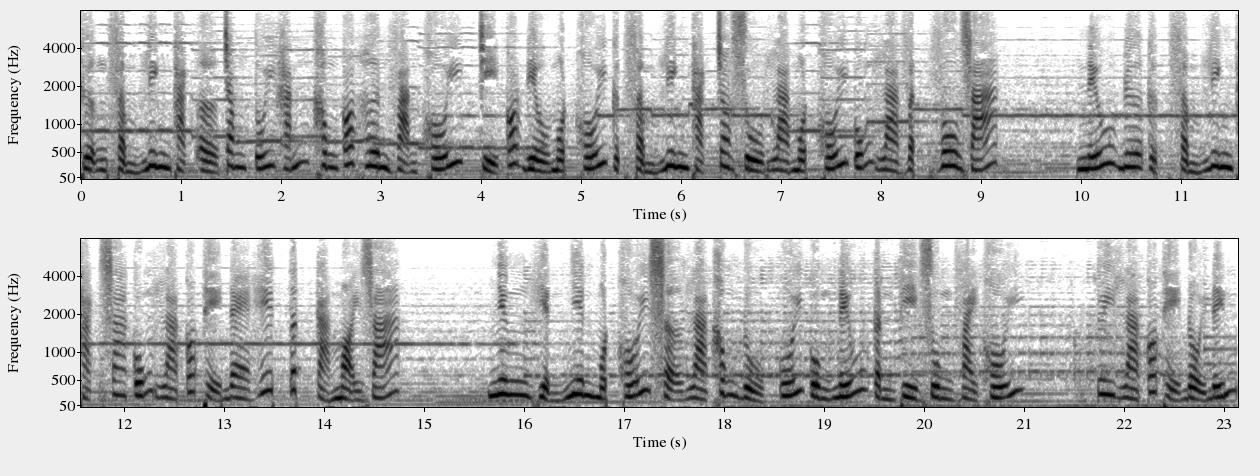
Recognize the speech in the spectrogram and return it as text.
Thượng phẩm linh thạch ở trong túi hắn không có hơn vạn khối, chỉ có điều một khối cực phẩm linh thạch cho dù là một khối cũng là vật vô giá. Nếu đưa cực phẩm linh thạch ra cũng là có thể đè hết tất cả mọi giá. Nhưng hiển nhiên một khối sợ là không đủ, cuối cùng nếu cần thì dùng vài khối. Tuy là có thể đổi đến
